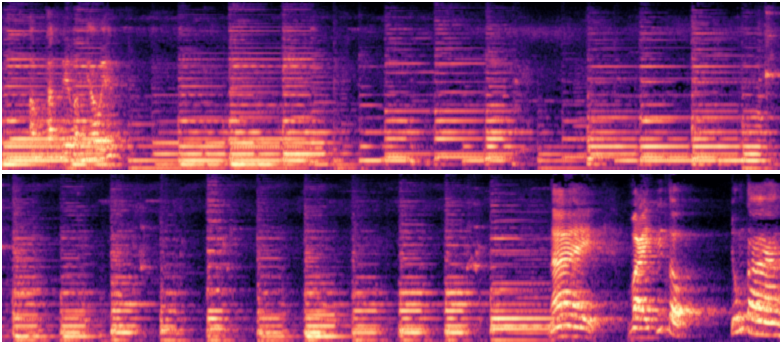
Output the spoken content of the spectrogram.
nó âm thanh đều bằng nhau em này, vậy tiếp tục, chúng ta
